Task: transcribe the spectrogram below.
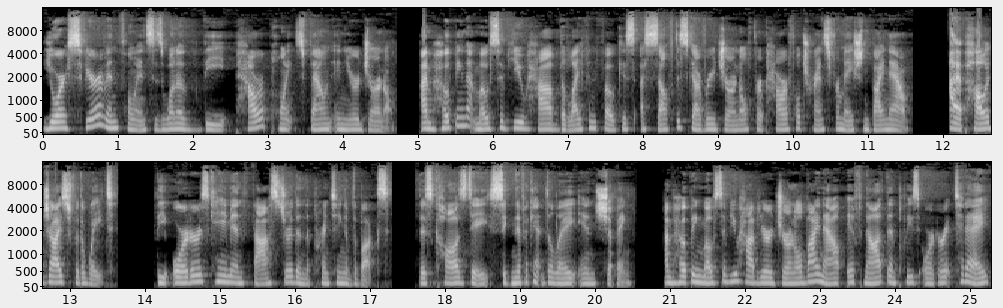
Your sphere of influence is one of the PowerPoints found in your journal. I'm hoping that most of you have the Life in Focus, a self discovery journal for powerful transformation by now. I apologize for the wait. The orders came in faster than the printing of the books. This caused a significant delay in shipping. I'm hoping most of you have your journal by now. If not, then please order it today.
